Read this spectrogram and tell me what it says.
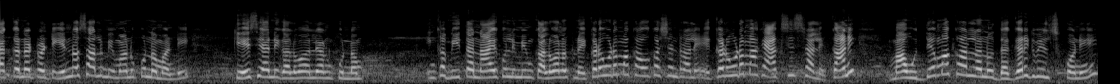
దక్కనటువంటి ఎన్నోసార్లు మేము అనుకున్నామండి. కేసీఆర్ని కలవాలి అనుకున్నాం. ఇంకా మిగతా నాయకుల్ని మేము కలవాలనుకున్నాం. ఎక్కడ కూడా మాకు అవకాశం రాలే. ఎక్కడ కూడా మాకు యాక్సెస్ రాలే. కానీ మా ఉద్యమకారులను దగ్గరికి పిలుచుకొని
